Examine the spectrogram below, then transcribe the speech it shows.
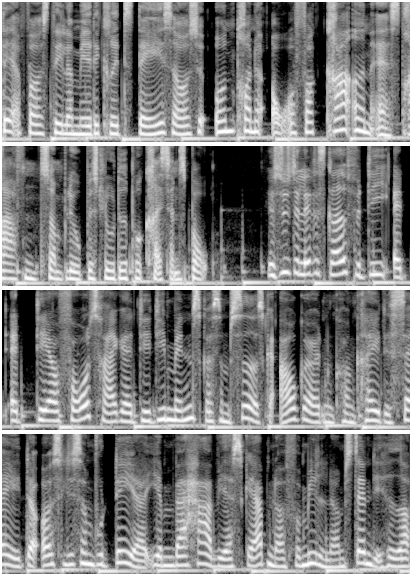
Derfor stiller Mette Grits dage sig også undrende over for graden af straffen, som blev besluttet på Christiansborg. Jeg synes, det er lidt skrevet, fordi at, at det er jo foretrækker, at det er de mennesker, som sidder og skal afgøre den konkrete sag, der også ligesom vurderer, jamen, hvad har vi af skærpende og formidlende omstændigheder,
